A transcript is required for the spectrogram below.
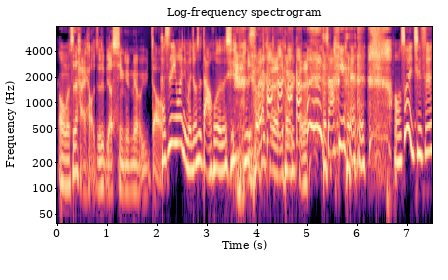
哦，我们是还好，就是比较幸运没有遇到。还是因为你们就是打呼的那些人？有可能，有可能。傻眼。哦，所以其实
